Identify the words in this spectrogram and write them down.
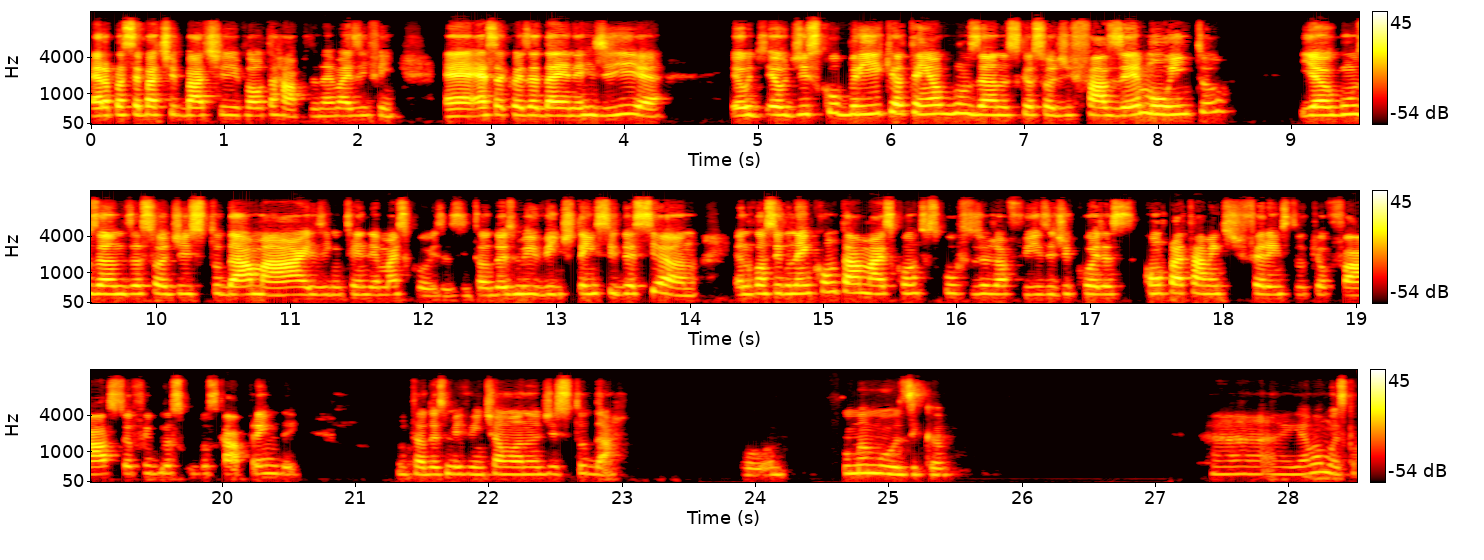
Era para ser bate, bate e volta rápido, né? Mas enfim, é, essa coisa da energia, eu, eu descobri que eu tenho alguns anos que eu sou de fazer muito e alguns anos eu sou de estudar mais e entender mais coisas. Então, 2020 tem sido esse ano. Eu não consigo nem contar mais quantos cursos eu já fiz e de coisas completamente diferentes do que eu faço. Eu fui buscar aprender. Então, 2020 é um ano de estudar. Boa. Uma música. Ai, é uma música.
